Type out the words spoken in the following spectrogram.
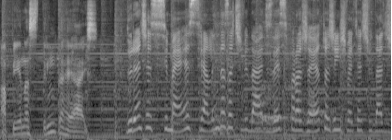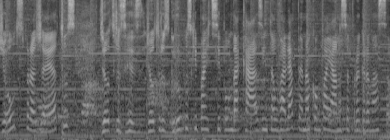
apenas 30 reais. Durante esse semestre, além das atividades desse projeto, a gente vai ter atividades de outros projetos, de outros, de outros grupos que participam da casa, então vale a pena acompanhar nossa programação.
